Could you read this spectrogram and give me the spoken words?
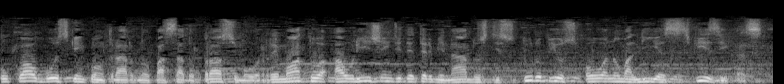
o qual busca encontrar no passado próximo ou remoto a origem de determinados distúrbios ou anomalias físicas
